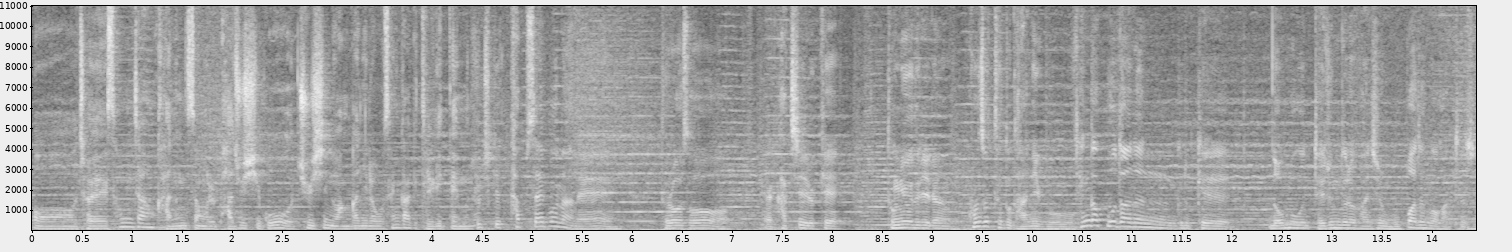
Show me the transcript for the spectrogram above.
어, 저의 성장 가능성을 봐주시고 주신 왕관이라고 생각이 들기 때문에 솔직히 탑 세븐 안에 들어서 같이 이렇게 동료들이랑 콘서트도 다니고 생각보다는 그렇게 너무 대중들의 관심을 못 받은 것 같아서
